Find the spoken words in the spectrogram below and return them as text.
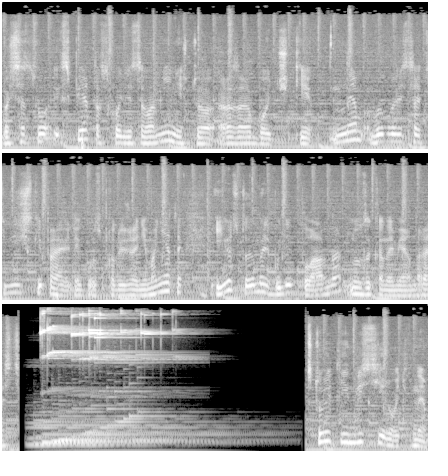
Большинство экспертов сходятся во мнении, что разработчики NEM выбрали стратегически правильный курс продвижения монеты, и ее стоимость будет плавно, но закономерно расти. Стоит ли инвестировать в NEM?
